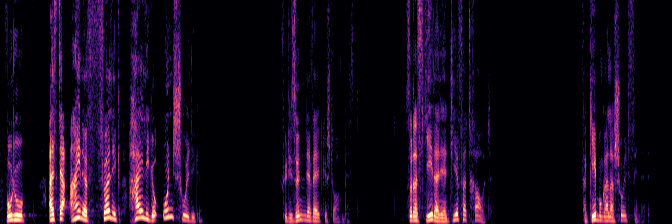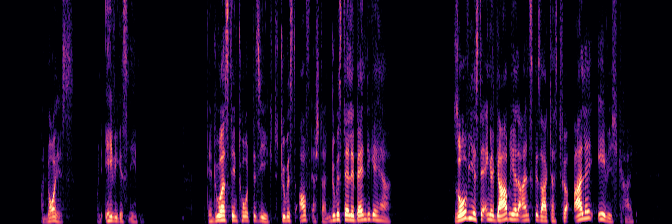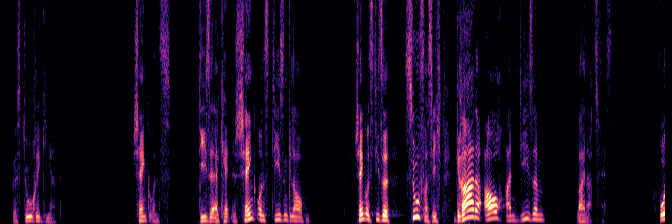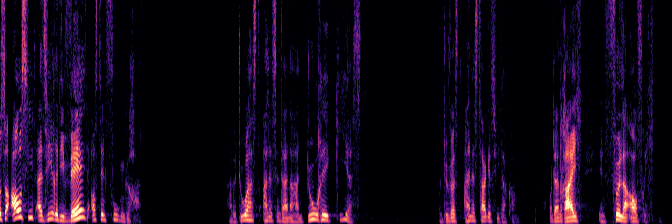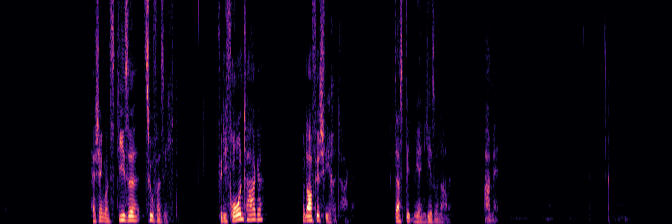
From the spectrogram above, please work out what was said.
wo du als der eine völlig heilige, unschuldige für die Sünden der Welt gestorben bist, sodass jeder, der dir vertraut, Vergebung aller Schuld findet und neues und ewiges Leben. Denn du hast den Tod besiegt, du bist auferstanden, du bist der lebendige Herr. So wie es der Engel Gabriel einst gesagt hat, für alle Ewigkeit wirst du regieren. Schenk uns diese Erkenntnis, schenk uns diesen Glauben, schenk uns diese Zuversicht, gerade auch an diesem Weihnachtsfest, wo es so aussieht, als wäre die Welt aus den Fugen geraten. Aber du hast alles in deiner Hand. Du regierst. Und du wirst eines Tages wiederkommen und dein Reich in Fülle aufrichten. Herr, schenk uns diese Zuversicht für die frohen Tage und auch für schwere Tage. Das bitten wir in Jesu Namen. Amen.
